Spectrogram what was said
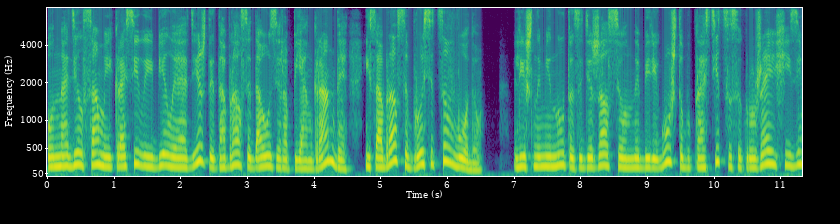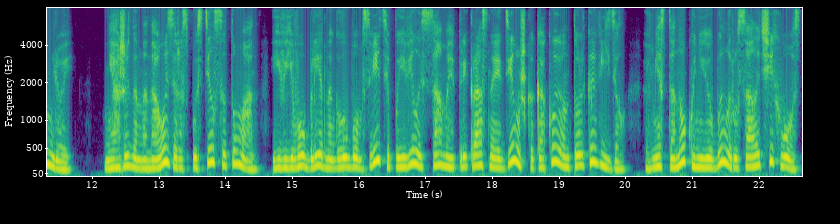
Он надел самые красивые белые одежды, добрался до озера Пьянгранде и собрался броситься в воду. Лишь на минуту задержался он на берегу, чтобы проститься с окружающей землей. Неожиданно на озеро спустился туман, и в его бледно-голубом свете появилась самая прекрасная девушка, какую он только видел. Вместо ног у нее был русалочий хвост.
